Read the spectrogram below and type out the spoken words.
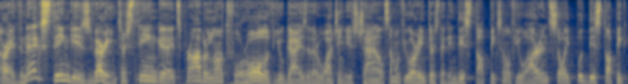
Alright, the next thing is very interesting. Uh, it's probably not for all of you guys that are watching this channel. Some of you are interested in this topic, some of you aren't, so I put this topic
